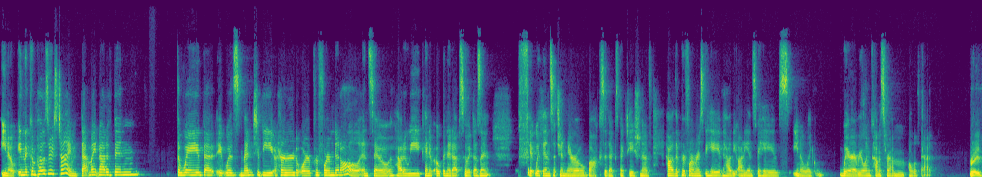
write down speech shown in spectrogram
you know, in the composer's time, that might not have been the way that it was meant to be heard or performed at all. And so, how do we kind of open it up so it doesn't fit within such a narrow box of expectation of how the performers behave, how the audience behaves, you know, like where everyone comes from, all of that. Right.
